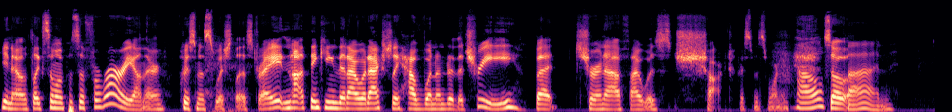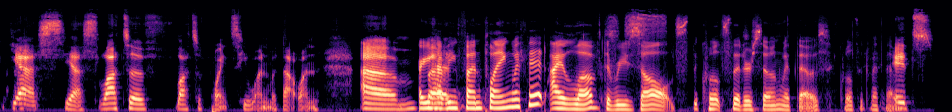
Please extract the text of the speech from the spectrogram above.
you know, like someone puts a Ferrari on their Christmas wish list, right? Not thinking that I would actually have one under the tree, but sure enough, I was shocked Christmas morning. How so, fun! Yes, yes, lots of lots of points he won with that one. Um, are you having fun playing with it? I love the results, the quilts that are sewn with those, quilted with them. It's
